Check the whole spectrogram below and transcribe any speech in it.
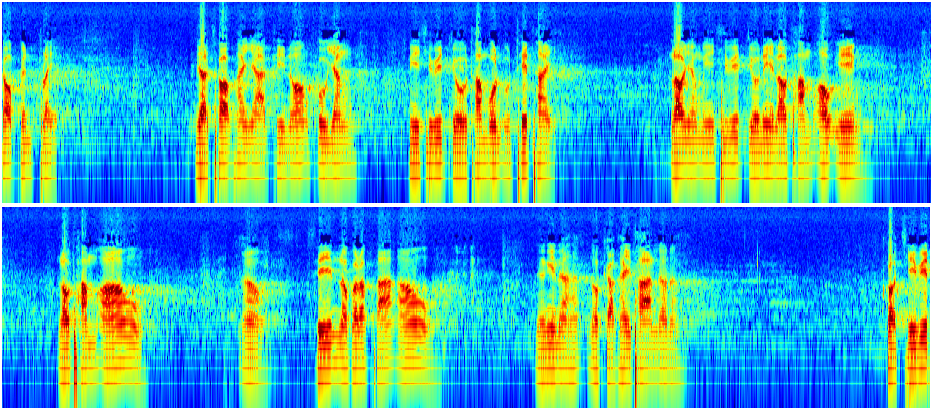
ชอบเป็นเปรตอย่าชอบให้ญาติพี่น้องผู้ยังมีชีวิตอยู่ทำบุญอุทิศให้ เรายังมีชีวิตอยู่นี่เราทำเอาเอง เราทำเอาเอาศีลเราก็รักษาเอา อย่างนี้นะฮะนอกจากให้ทานแล้วนะ ก็ชีวิต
